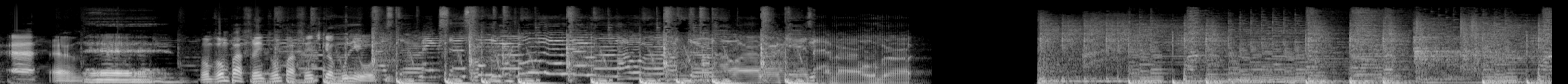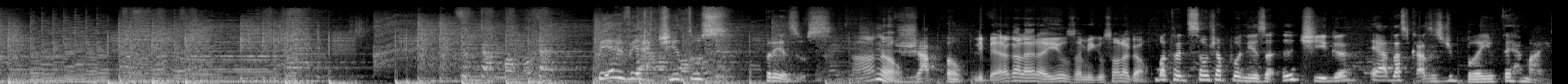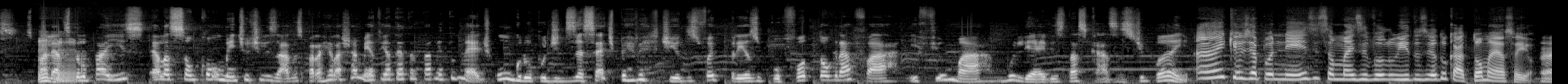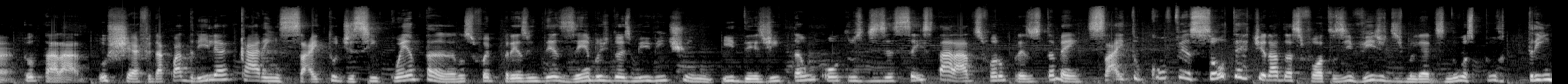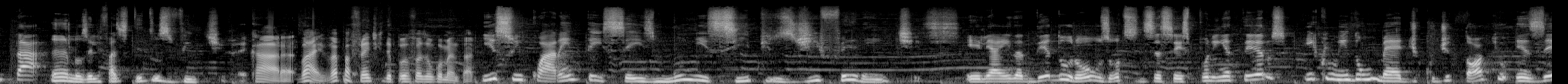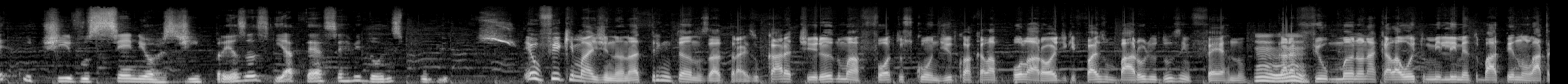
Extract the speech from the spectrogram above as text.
é. É. Vamos, vamos pra frente, vamos pra frente que é agoniou aqui. Pervertidos presos. Ah, não. Japão. Libera a galera aí, os amigos são legal. Uma tradição japonesa antiga é a das casas de banho termais. Espalhadas Uhum. pelo país, elas são comumente utilizadas para relaxamento e até tratamento médico. Um grupo de 17 pervertidos foi preso por fotografar e filmar mulheres nas casas de banho. Ai, que os japoneses são mais evoluídos e educados. Toma essa aí, ó. Ah, tudo tarado. O chefe da quadrilha, Karin Saito, de 50 anos, foi preso em dezembro de 2021 e desde então outros 16 tarados foram presos também. Saito confessou ter tirado as fotos e vídeos de mulheres nuas por 30 anos. Ele faz isso desde os 20, velho. Cara, vai, vai pra frente que depois eu vou fazer um comentário. Isso em 46 municípios diferentes. Ele ainda dedurou os outros 16 punheteiros, incluindo um médico de Tóquio, executivos sêniores de empresas e até servidores públicos. Eu fico imaginando, há 30 anos atrás, o cara tirando uma foto escondido com aquela Polaroid que faz um barulho dos infernos. Uhum. O cara filmando naquela 8mm batendo lá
